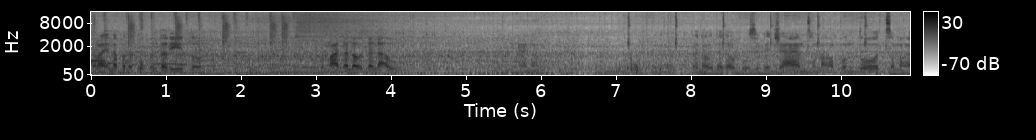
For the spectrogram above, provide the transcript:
Marami na po. Marami na po nagpupunta rito. Tumadalaw-dalaw. Ano. Dalaw-dalaw po sila dyan sa mga puntod, sa mga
